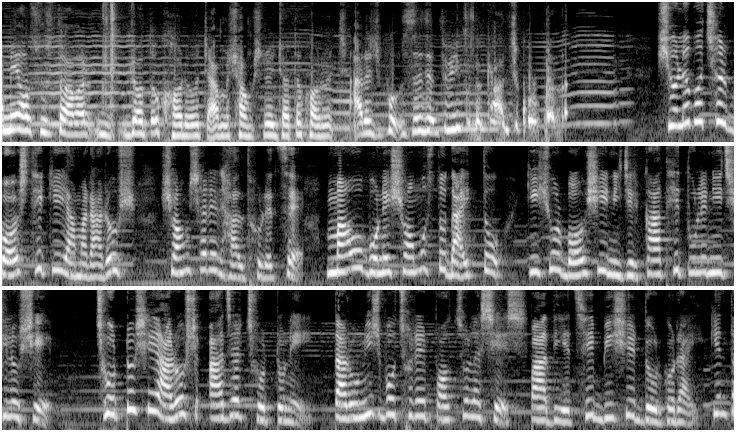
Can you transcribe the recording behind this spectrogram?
আমি অসুস্থ, আমার যত খরচ, আমার সংসারের যত খরচ আরস বলছে যে তুমি কোনো কাজ করবে না। ষোলো বছর বয়স থেকেই আমার আরস সংসারের হাল ধরেছে। মা ও বোনের সমস্ত দায়িত্ব কিশোর বয়সে নিজের কাঁধে তুলে নিয়েছিল সে। ছোট্ট সে আরস আজ আর ছোট্ট নেই। তার উনিশ বছরের পথ চলা শেষ। পা দিয়েছে বিষের দোরগোড়ায়। কিন্তু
